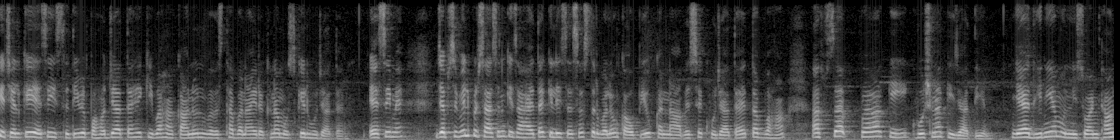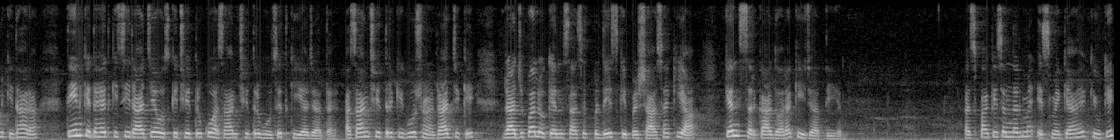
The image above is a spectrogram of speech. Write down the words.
के चल के ऐसी स्थिति में पहुँच जाता है कि वहाँ कानून व्यवस्था बनाए रखना मुश्किल हो जाता है। ऐसे में, जब सिविल प्रशासन की सहायता के लिए सशस्त्र बलों का उपयोग करना आवश्यक हो जाता है, तब वहाँ अफसर की घोषणा की जाती है। यह अधिनियम उन्नीस की धारा तीन के तहत किसी राज्य या उसके क्षेत्र को आसान क्षेत्र घोषित किया जाता है। आसान क्षेत्र की घोषणा राज्य के राज्यपाल और केंद्र शासित प्रदेश के प्रशासक या केंद्र सरकार द्वारा की जाती है। बसपा के संदर्भ में इसमें क्या है? क्योंकि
